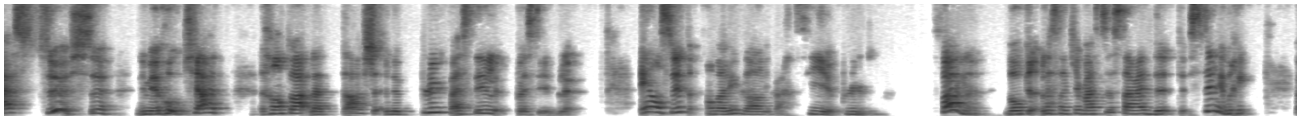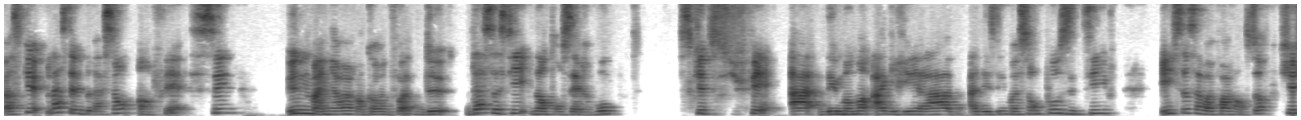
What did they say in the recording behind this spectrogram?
Astuce numéro 4. Rends-toi la tâche le plus facile possible. Et ensuite, on arrive dans les parties plus fun. Donc, la cinquième astuce, ça va être de te célébrer parce que la célébration, en fait, c'est une manière, encore une fois, d'associer dans ton cerveau ce que tu fais à des moments agréables, à des émotions positives. Et ça, ça va faire en sorte que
